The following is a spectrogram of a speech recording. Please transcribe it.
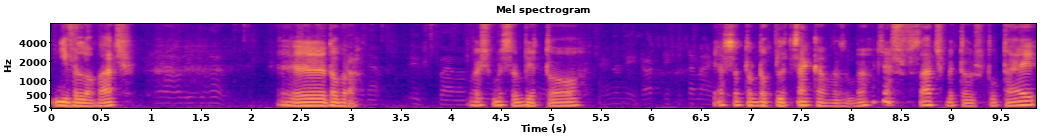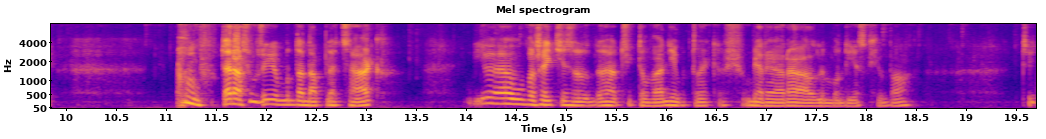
niwelować. Yy, dobra. Weźmy sobie to. Ja sobie to do plecaka wezmę. Chociaż wsadźmy to już tutaj. Teraz użyję moda na plecak. Nie uważajcie za cheatowanie, bo to jakoś w miarę realny mod jest chyba. Ty,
